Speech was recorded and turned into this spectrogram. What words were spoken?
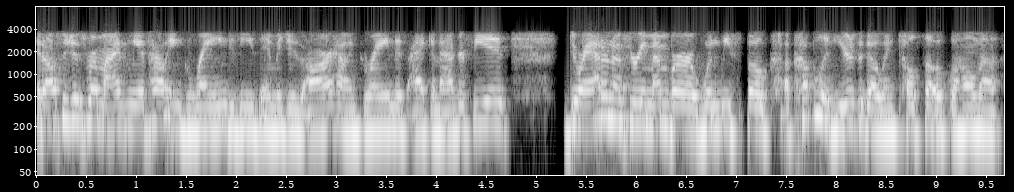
It also just reminds me of how ingrained these images are, how ingrained this iconography is. DeRay, I don't know if you remember when we spoke a couple of years ago in Tulsa, Oklahoma,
